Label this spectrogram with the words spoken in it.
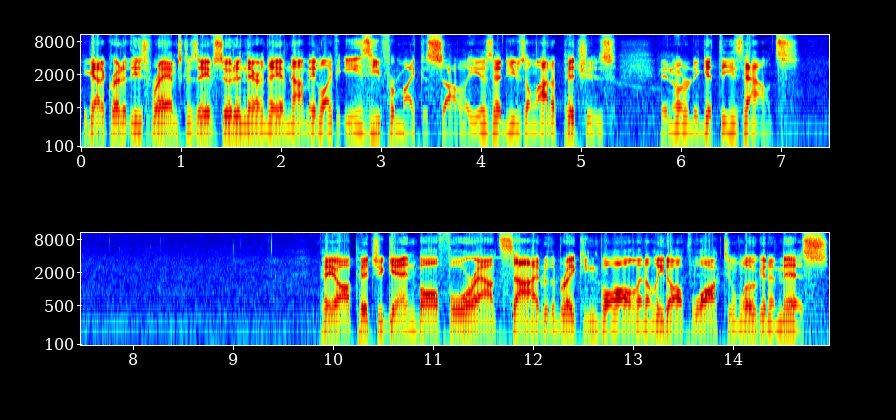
You got to credit these Rams because they have stood in there and they have not made life easy for Mike Casala. He has had to use a lot of pitches in order to get these outs. Payoff pitch again, ball four outside with a breaking ball and a leadoff walk to Logan Amiss,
